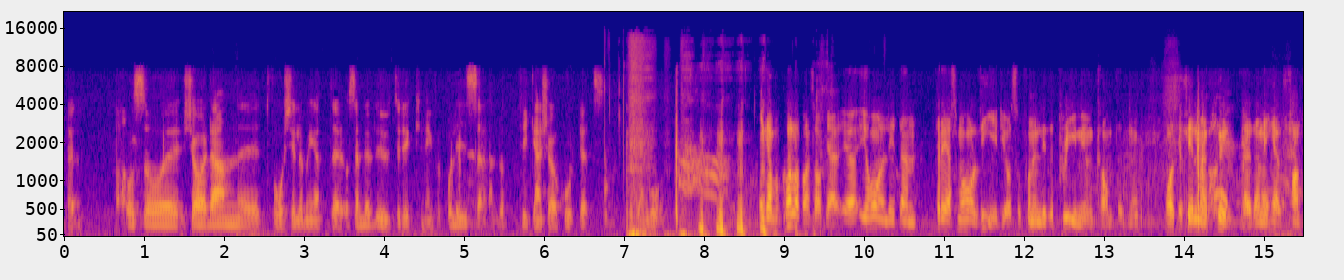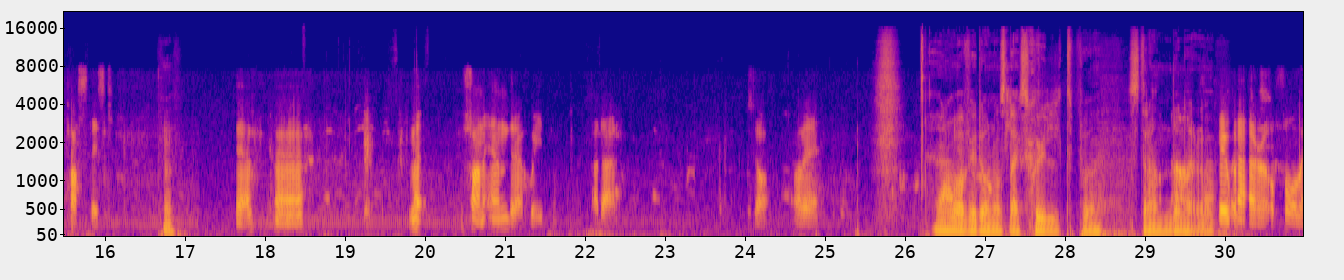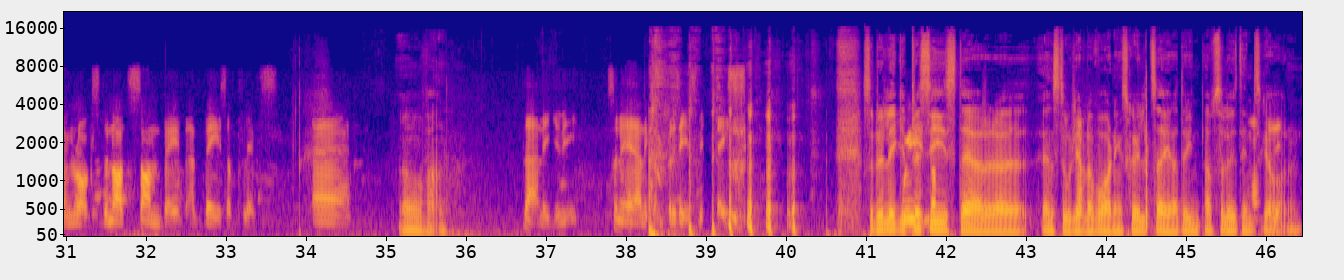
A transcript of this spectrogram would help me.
och så eh, körde han eh, två kilometer och sen blev det utryckning för polisen. Då fick han körkortet. Fick han gå. Ni kan få kolla på en sak här. Jag, jag har en liten, för er som har video så får ni lite premium content nu. Och jag ska filma en skylt här. Den är helt fantastisk. Mm. Där. Eh, men hur fan ändrar skiten? Ja, där. Så. Har vi... Här har vi då någon slags skylt på stranden här då. Beware of falling rocks. Do not sunbathe at base of cliffs. Eh, Åh fan. där ligger vi. Så ni är liksom precis vid base. Så du ligger Skit. precis där eh, en stor jävla varningsskylt säger att du in, absolut inte ska vara.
